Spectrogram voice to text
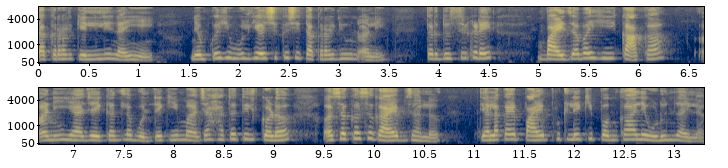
तक्रार केलेली नाही आहे नेमकं ही मुलगी अशी कशी तक्रार घेऊन आली? तर दुसरीकडे बायजाबाई ही काका आणि ह्या जयकांतला बोलते की माझ्या हातातील कडं असं कसं गायब झालं? त्याला काय पाय फुटले की पंख आले उडून जायला?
